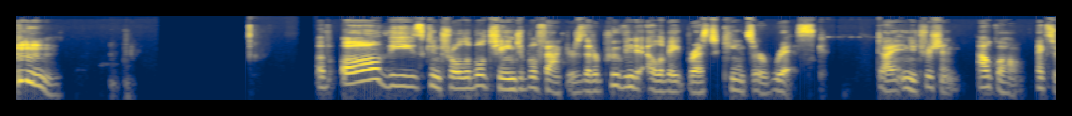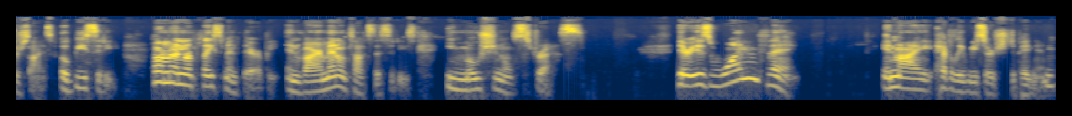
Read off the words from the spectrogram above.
Of all these controllable, changeable factors that are proven to elevate breast cancer risk diet and nutrition, alcohol, exercise, obesity, hormone replacement therapy, environmental toxicities, emotional stress. There is one thing, in my heavily researched opinion,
